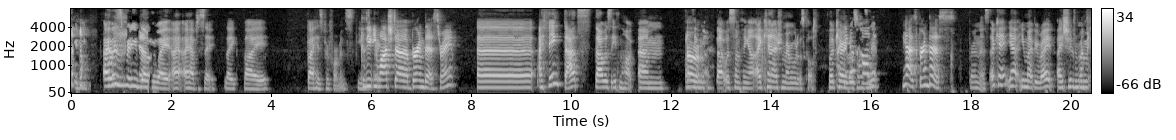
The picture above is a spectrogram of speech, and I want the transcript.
pretty, I was pretty Yeah. blown away. I, I have to say, like by, by his performance. Because you, you watched uh, Burn This, right? Uh, I think that's that was Ethan Hawke. Um, I Oh, think that, that was something else. I can't actually remember what it was called, but Keri Russell was in it. Yeah, it's Burn This. Burn this. Okay, yeah, you might be right. I should remember mean-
